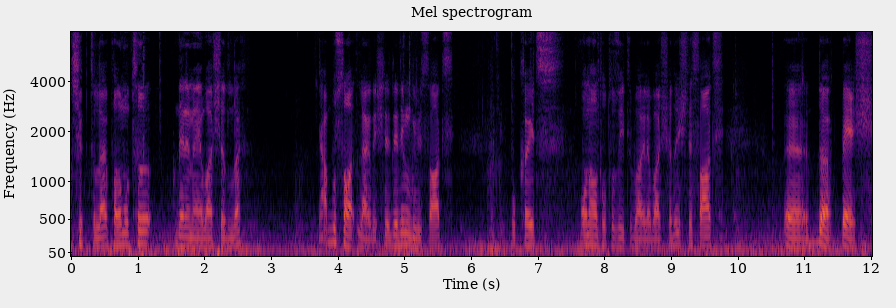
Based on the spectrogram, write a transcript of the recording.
çıktılar. Palamut'u denemeye başladılar. Ya bu saatlerde işte dediğim gibi saat bu kayıt 16.30 itibariyle başladı. İşte saat e, 4 5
